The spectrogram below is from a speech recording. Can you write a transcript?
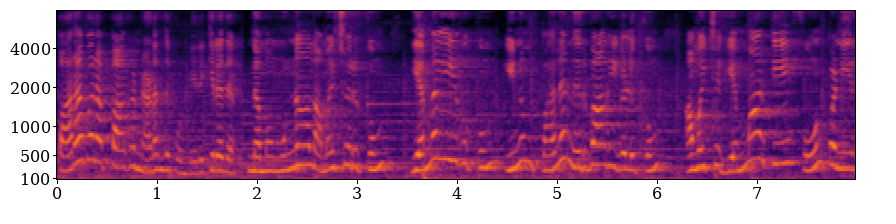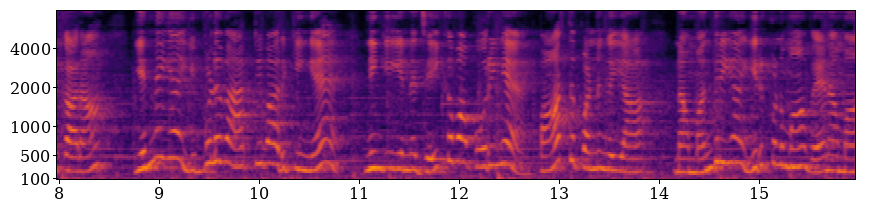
பரபரப்பாக நடந்து கொண்டிருக்கிறது. நம்ம முன்னாள் அமைச்சருக்கும் எம்எல்ஏவுக்கும் இன்னும் பல நிர்வாகிகளுக்கும் அமைச்சர் எம்ஆர்கே ஃபோன் பண்ணியிருக்காராம் என்னையா இவ்வளவு ஆக்டிவா இருக்கீங்க? நீங்க என்ன ஜெயிக்கவா போறீங்க? பார்த்து பண்ணுங்கய்யா. நான் மந்திரியா இருக்கணுமா வேணாமா?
